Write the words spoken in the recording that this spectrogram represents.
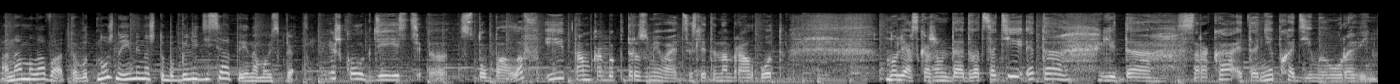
она маловато. Вот нужно именно, чтобы были десятые, на мой взгляд. Есть школы, где есть 100 э, баллов, и там как бы подразумевается, если ты набрал от нуля, скажем, до 20, это или до 40, это необходимый уровень.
